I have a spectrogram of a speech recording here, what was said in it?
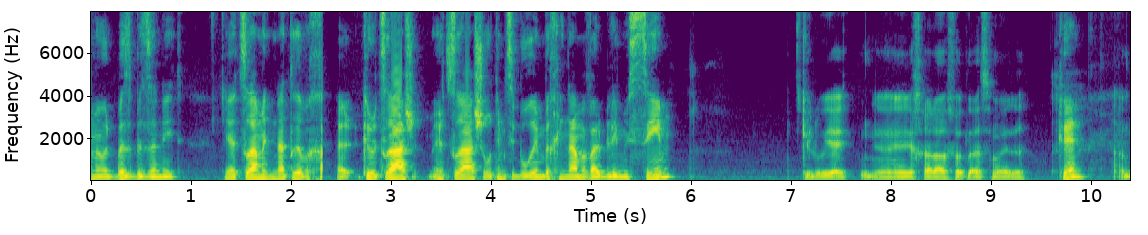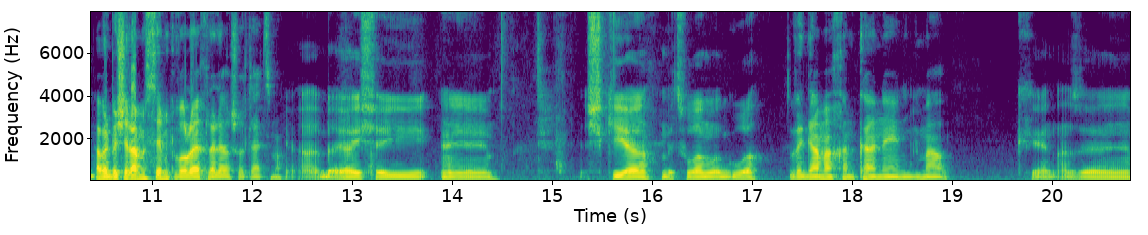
מאוד בזבזנית. יצרה מדינת רווחה, אה, כאילו יצרה, יצרה שירותים ציבוריים בחינם אבל בלי מיסים. כאילו היא אה, יכלה להרשות לעצמה את זה. כן. אבל בשלב מסוים היא כבר לא יכלה להרשות לעצמה. הבעיה היא שהיא אה, השקיעה בצורה מאוד גרועה. וגם החנקן אה, נגמר, כן, אז, אה,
